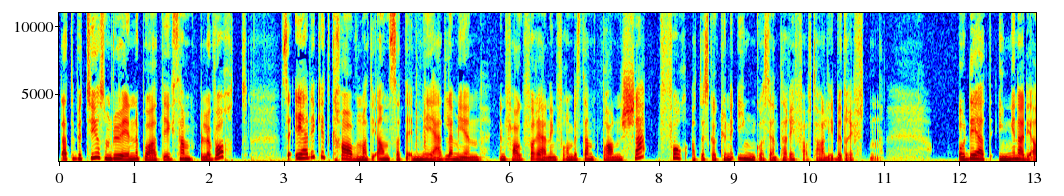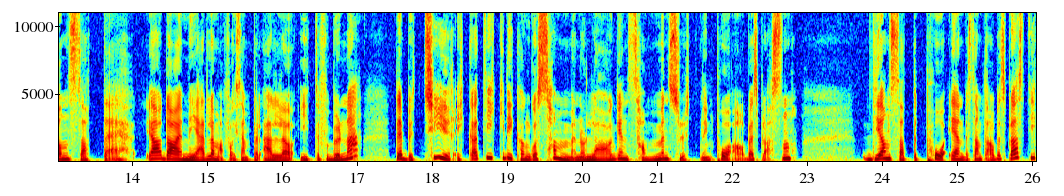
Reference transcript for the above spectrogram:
Dette betyr, som du er inne på, at i eksempelet vårt så er det ikke et krav om at de ansatte er medlem i en, en, fagforening for en bestemt bransje for at det skal kunne inngås en tariffavtale i bedriften. Og det at ingen av de ansatte ja, da er medlemmer f.eks. eller IT-forbundet, det betyr ikke at de ikke kan gå sammen og lage en sammenslutning på arbeidsplassen. De ansatte på en bestemt arbeidsplass de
